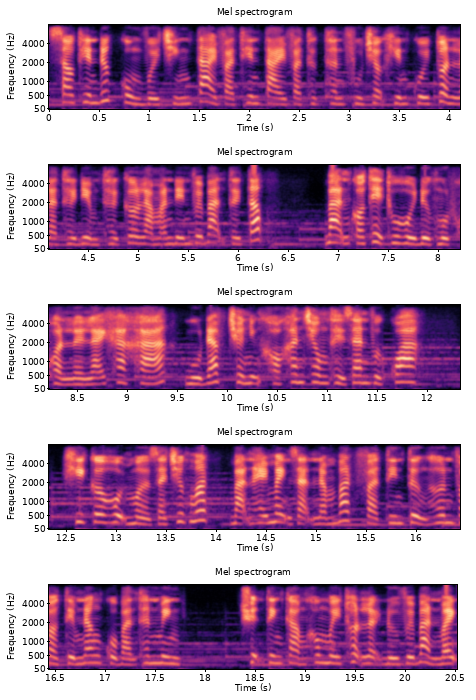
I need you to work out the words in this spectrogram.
Sao thiên đức cùng với chính tài và thiên tài và thực thần phù trợ khiến cuối tuần là thời điểm thời cơ làm ăn đến với bạn tới tấp. Bạn có thể thu hồi được một khoản lời lãi kha khá, bù đắp cho những khó khăn trong thời gian vừa qua. Khi cơ hội mở ra trước mắt, bạn hãy mạnh dạn nắm bắt và tin tưởng hơn vào tiềm năng của bản thân mình. Chuyện tình cảm không mấy thuận lợi đối với bản mệnh.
